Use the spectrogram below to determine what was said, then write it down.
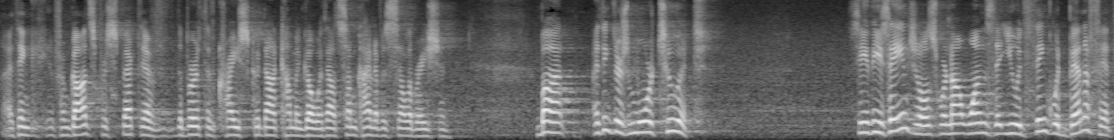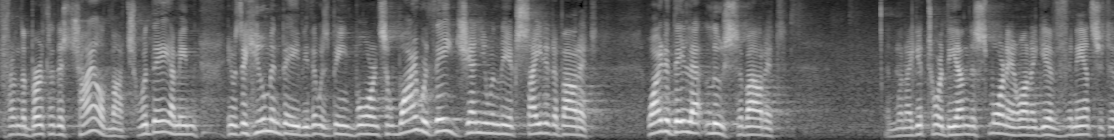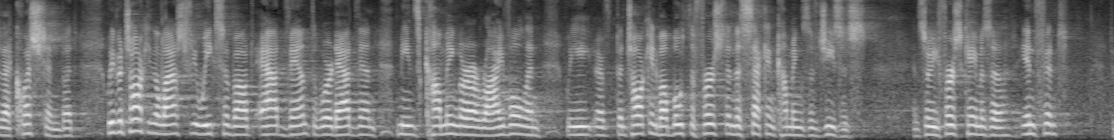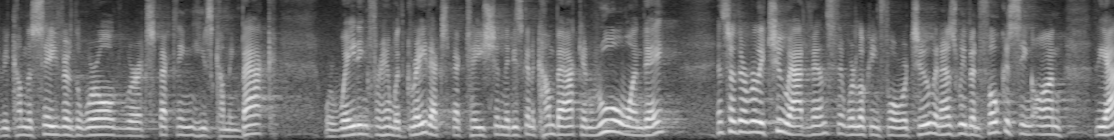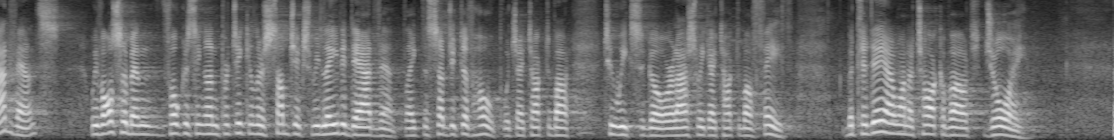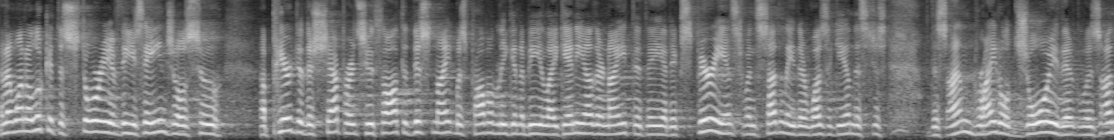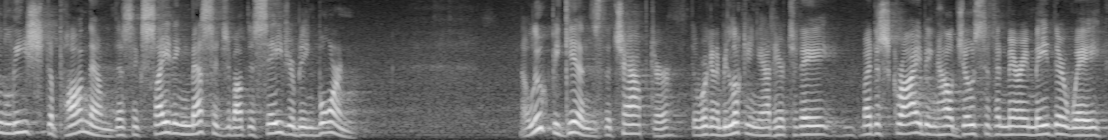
I think from God's perspective, the birth of Christ could not come and go without some kind of a celebration. But I think there's more to it. See, these angels were not ones that you would think would benefit from the birth of this child much, would they? I mean, it was a human baby that was being born. So why were they genuinely excited about it? Why did they let loose about it? And when I get toward the end this morning, I want to give an answer to that question. But we've been talking the last few weeks about Advent. The word Advent means coming or arrival. And we have been talking about both the first and the second comings of Jesus. And so he first came as an infant to become the Savior of the world. We're expecting he's coming back. We're waiting for him with great expectation that he's going to come back and rule one day. And so there are really two Advents that we're looking forward to. And as we've been focusing on the Advents, we've also been focusing on particular subjects related to Advent, like the subject of hope, which I talked about two weeks ago, or last week I talked about faith. But today I want to talk about joy. And I want to look at the story of these angels who appeared to the shepherds who thought that this night was probably going to be like any other night that they had experienced when suddenly there was again this just this unbridled joy that was unleashed upon them this exciting message about the savior being born. Now luke begins the chapter that we're going to be looking at here today by describing how Joseph and Mary made their way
